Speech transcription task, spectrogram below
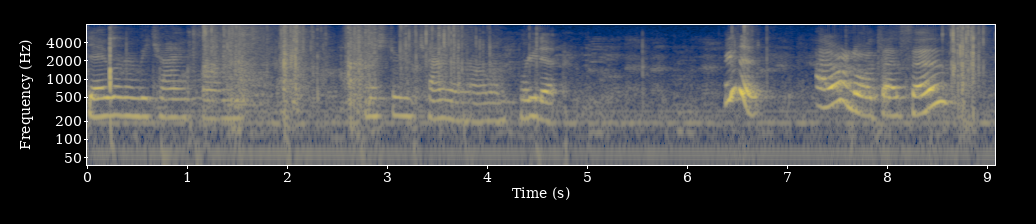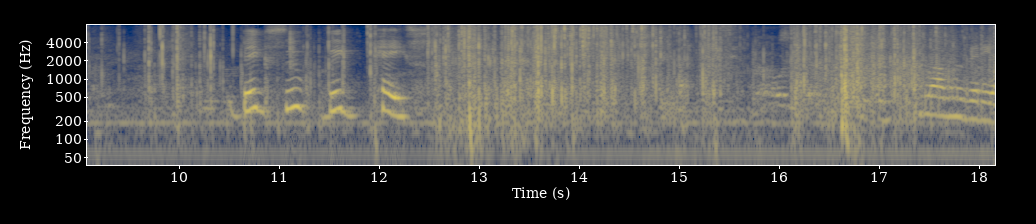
Today we're gonna be trying some mystery China ramen. Read it. Read it. I don't know what that says. Big soup, big taste. Vlog video.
